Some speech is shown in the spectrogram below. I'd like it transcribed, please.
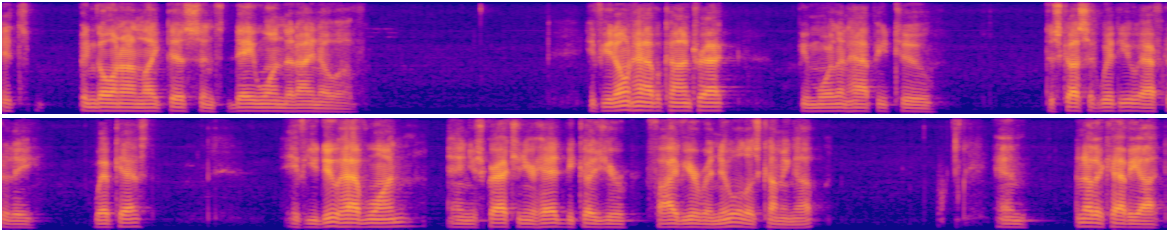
It's been going on like this since day one that I know of. If you don't have a contract, be more than happy to discuss it with you after the webcast. If you do have one and you're scratching your head because your five year renewal is coming up. And another caveat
